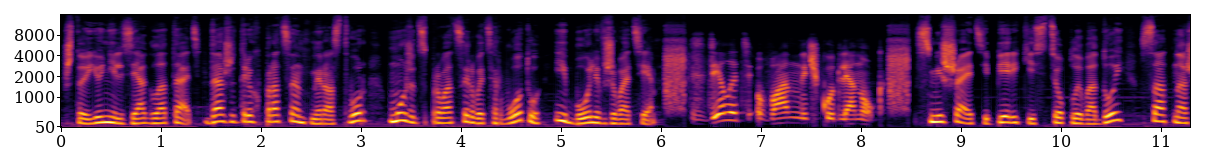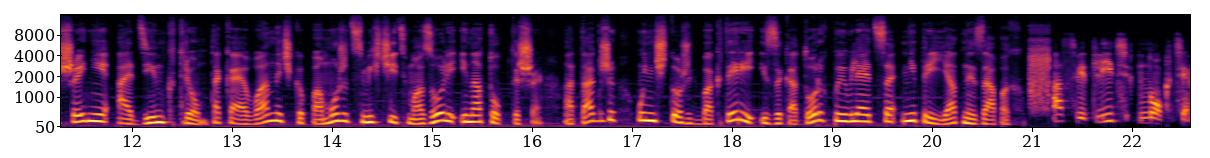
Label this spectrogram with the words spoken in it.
что ее нельзя глотать. Даже трехпроцентный раствор может спровоцировать рвоту и боли в животе. Сделать ванночку для ног. Смешайте перекись с теплой водой в соотношении 1 к 3. Такая ванночка поможет смягчить мозоли и натоптыши, а также уничтожить бактерии, из-за которых появляется неприятный запах осветлить ногти.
